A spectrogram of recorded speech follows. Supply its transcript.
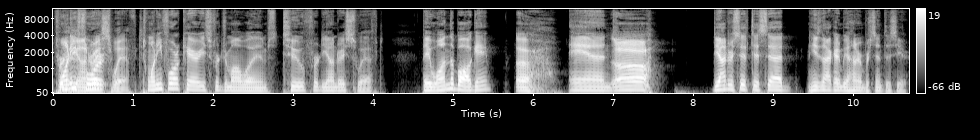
for 24 D'Andre Swift? 24 carries for Jamaal Williams, two for D'Andre Swift. They won the ball game, Ugh, and ugh. D'Andre Swift has said he's not going to be 100% this year.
